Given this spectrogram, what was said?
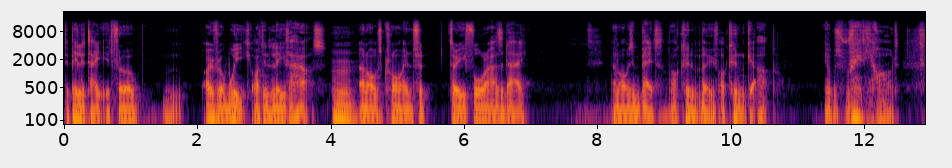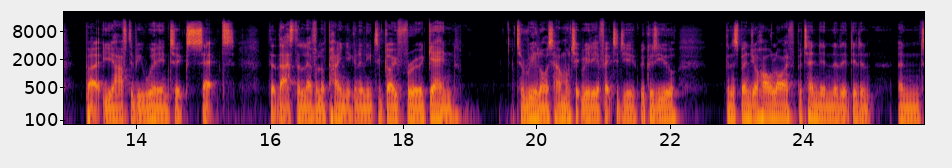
debilitated for a, mm, over a week. I didn't leave the house, and I was crying for three, four hours a day, and I was in bed. I couldn't move. I couldn't get up. It was really hard, but you have to be willing to accept that that's the level of pain you're going to need to go through again to realize how much it really affected you because you're going to spend your whole life pretending that it didn't. And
